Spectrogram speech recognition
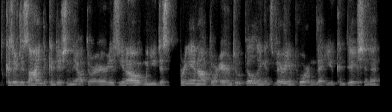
because they're designed to condition the outdoor areas. You know, when you just bring in outdoor air into a building, it's very important that you condition it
